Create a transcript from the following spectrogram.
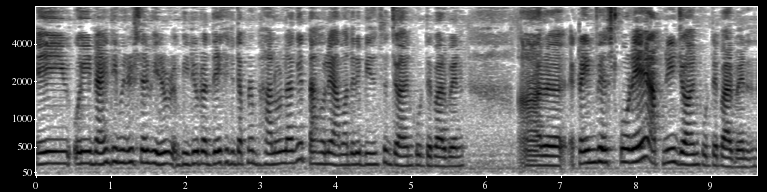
এই, ওই নাইনটি মিনিটসের ভিডিওটা দেখে যদি আপনার ভালো লাগে, তাহলে আমাদের এই বিজনেসে জয়েন করতে পারবেন। আর, একটা ইনভেস্ট করে আপনি জয়েন করতে পারবেন।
